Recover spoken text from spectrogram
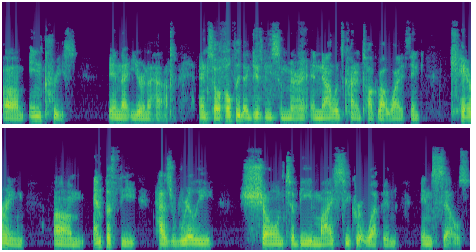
um, increase in that year and a half. And so hopefully that gives me some merit. And now let's kind of talk about why I think caring, um, empathy has really shown to be my secret weapon in sales.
